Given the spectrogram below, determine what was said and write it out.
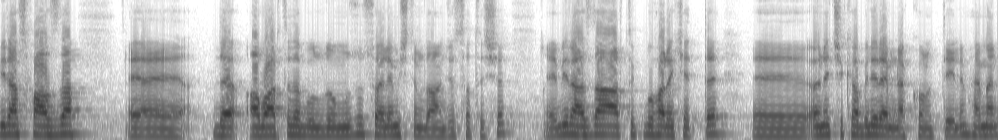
Biraz fazla de abartıda bulduğumuzu söylemiştim daha önce satışı. E, Biraz daha artık bu harekette e, öne çıkabilir emlak konut diyelim. Hemen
